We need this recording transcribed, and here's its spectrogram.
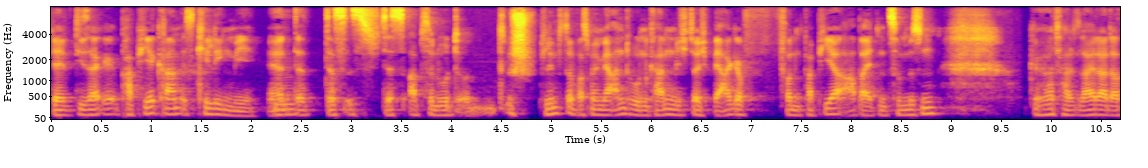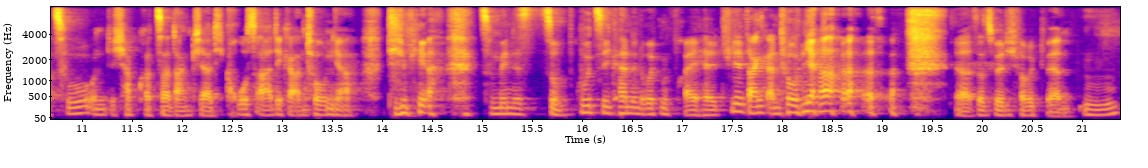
der, dieser Papierkram ist killing me. Ja, mhm. das, das ist das absolut Schlimmste, was man mir antun kann, mich durch Berge von Papier arbeiten zu müssen gehört halt leider dazu. Und ich habe Gott sei Dank ja die großartige Antonia, die mir zumindest so gut sie kann den Rücken frei hält. Vielen Dank, Antonia. ja, sonst würde ich verrückt werden. Mhm.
